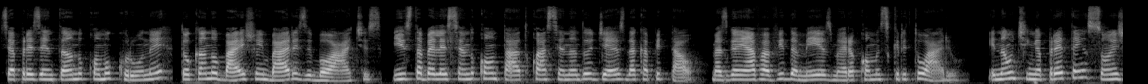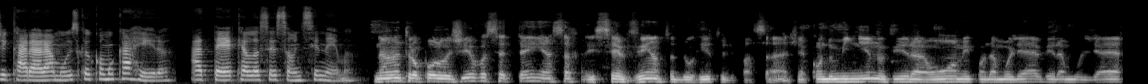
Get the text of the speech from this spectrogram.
se apresentando como crooner, tocando baixo em bares e boates e estabelecendo contato com a cena do jazz da capital. Mas ganhava a vida mesmo era como escrituário e não tinha pretensões de encarar a música como carreira, até aquela sessão de cinema. Na antropologia, você tem essa, esse evento do rito de passagem. É quando o menino vira homem, quando a mulher vira mulher,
